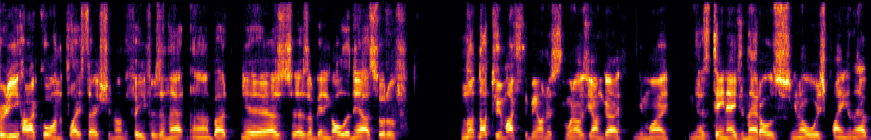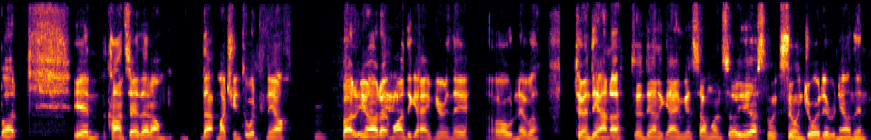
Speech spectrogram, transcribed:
pretty hardcore on the PlayStation, on the FIFAs and that. Um, but yeah, as as I'm getting older now, sort of not not too much to be honest. When I was younger, in my you know, as a teenager, and that I was you know always playing in that. But yeah, can't say that I'm that much into it now. But you know, I don't mind the game here and there. I would never turn down a turn down a game against someone. So yeah, I still still enjoy it every now and then.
